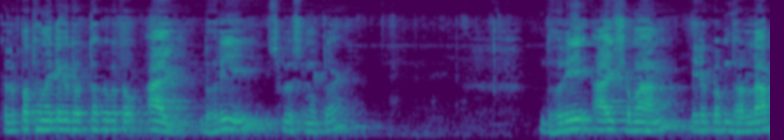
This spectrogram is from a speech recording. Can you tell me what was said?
তাহলে প্রথমে এটাকে ধরতে হবে কত? আই ধরি সলিউশন এটা। ধরি আই সমান এরকম ধরলাম।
